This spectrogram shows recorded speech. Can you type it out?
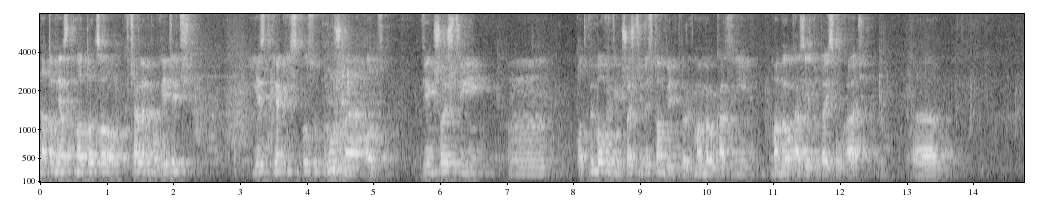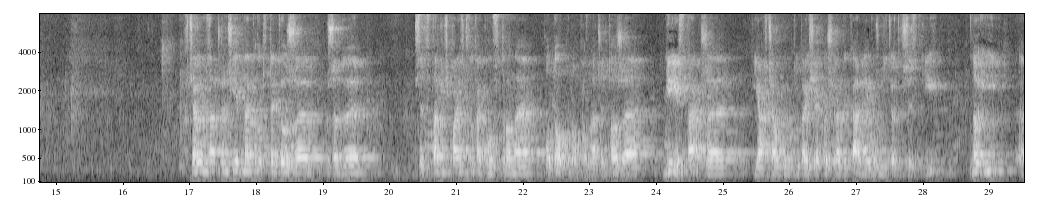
natomiast no, to, co chciałem powiedzieć, jest w jakiś sposób różne od większości, mm, od wymowy większości wystąpień, których mamy, okazji, mamy okazję tutaj słuchać. E, chciałem zacząć jednak od tego, że, żeby przedstawić Państwu taką stronę podobną. To znaczy to, że nie jest tak, że ja chciałbym tutaj się jakoś radykalnie różnić od wszystkich. No i e,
